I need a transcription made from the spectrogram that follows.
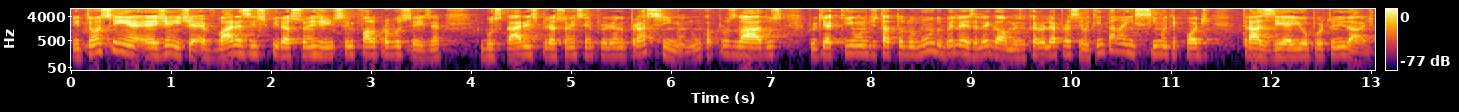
Então, assim, é, é, gente, é várias inspirações. A gente sempre fala pra vocês, né? Buscar inspirações sempre olhando pra cima, nunca pros lados. Porque aqui onde tá todo mundo, beleza, legal, mas eu quero olhar pra cima. Quem tá lá em cima que pode trazer aí oportunidade?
